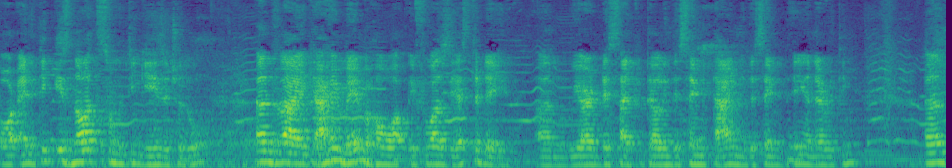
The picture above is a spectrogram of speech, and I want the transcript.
or anything, it's not something easy to do. And like, I remember how it was yesterday, and we are decided to tell in the same time, in the same day and everything. And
